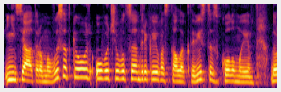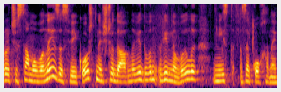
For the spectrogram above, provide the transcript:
Ініціаторами висадки овочів у центрі Києва стали активісти з Коломиї. До речі, саме вони за свій кошт нещодавно відновили міст закоханий.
